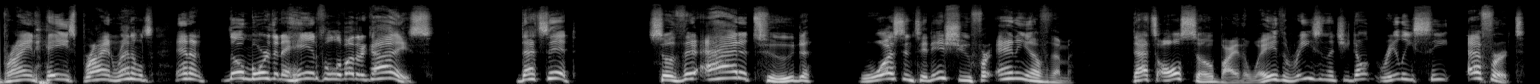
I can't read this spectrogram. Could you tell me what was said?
Brian Hayes, Bryan Reynolds, and a, no more than a handful of other guys. That's it. So their attitude wasn't an issue for any of them. That's also, by the way, the reason that you don't really see effort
